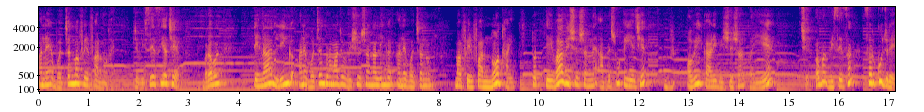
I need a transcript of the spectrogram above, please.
અને વચનમાં ફેરફાર ન થાય, જે વિશેષ્ય છે, બરાબર? તેના લિંગ અને વચન પ્રમાણે વિશેષણના લિંગ અને વચનમાં ફેરફાર ન થાય, તો તેવા વિશેષણને આપણે શું કહીએ છીએ? અવિકાળી વિશેષણ કહીએ છે બરાબર? વિશેષણ સરખું જ રહે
